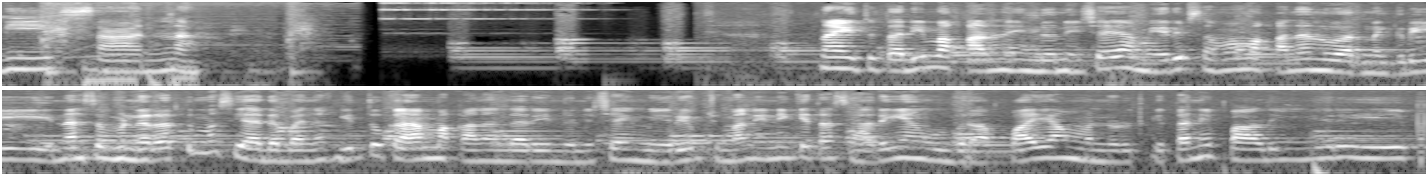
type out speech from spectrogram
di sana. Nah itu tadi makanan Indonesia yang mirip sama makanan luar negeri. Nah sebenarnya tuh masih ada banyak gitu kan makanan dari Indonesia yang mirip. Cuman ini kita saring yang beberapa yang menurut kita nih paling mirip.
